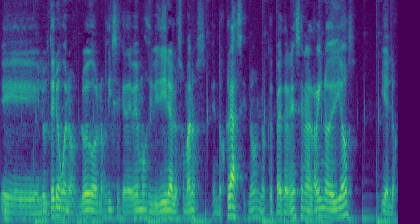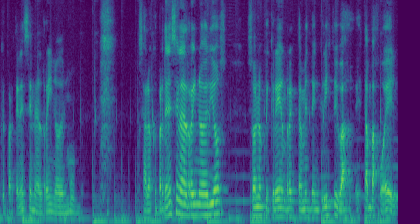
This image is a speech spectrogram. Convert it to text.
Eh, Lutero, bueno, luego nos dice que debemos dividir a los humanos en dos clases, ¿no? Los que pertenecen al reino de Dios y los que pertenecen al reino del mundo. O sea, los que pertenecen al reino de Dios son los que creen rectamente en Cristo y están bajo Él,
